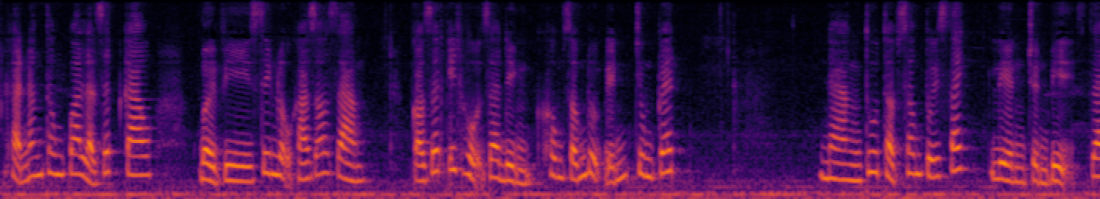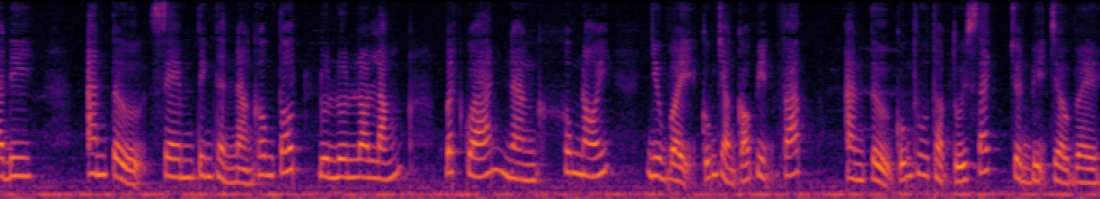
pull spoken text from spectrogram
khả năng thông qua là rất cao, bởi vì sinh lộ khá rõ ràng, có rất ít hộ gia đình không sống được đến chung kết. Nàng thu thập xong túi sách liền chuẩn bị ra đi. An tử xem tinh thần nàng không tốt, luôn luôn lo lắng. Bất quá nàng không nói, như vậy cũng chẳng có biện pháp. An tử cũng thu thập túi sách chuẩn bị trở về.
